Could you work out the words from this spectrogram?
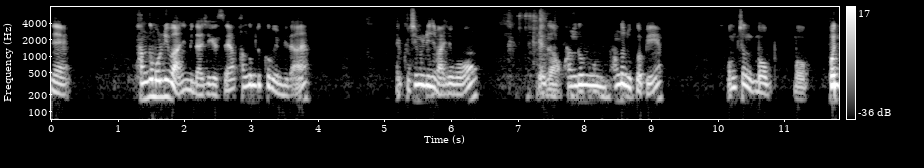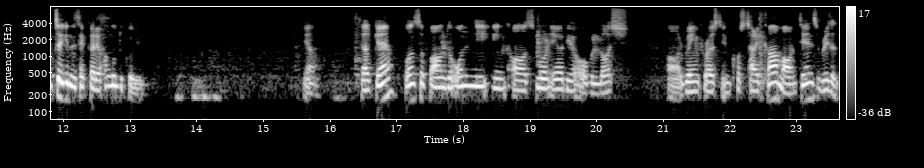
네. 황금 올리브 아닙니다. 아시겠어요? 황금 두꺼비입니다. 네, 군침 흘리지 마시고. 그래서 황금, 황금 두꺼비. 엄청 뭐, 뭐, 번쩍이는 색깔의 황금 두꺼비입니다. 야. 자, 할게. Once found only in a small area of lush uh, rainforest in Costa Rica mountains region.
